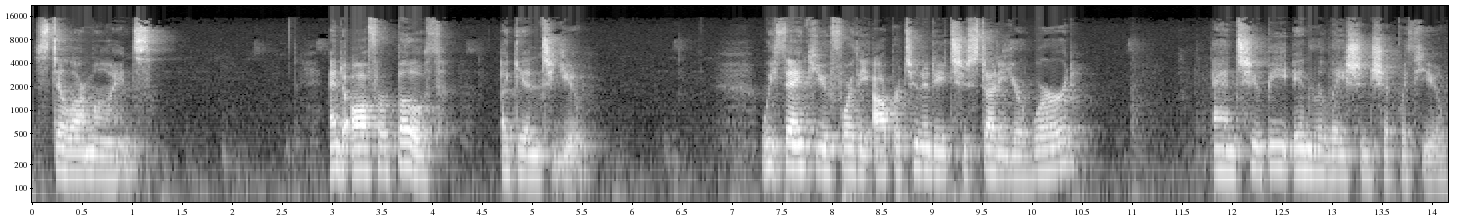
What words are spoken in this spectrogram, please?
still our minds, and offer both again to you. We thank you for the opportunity to study your word and to be in relationship with you.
